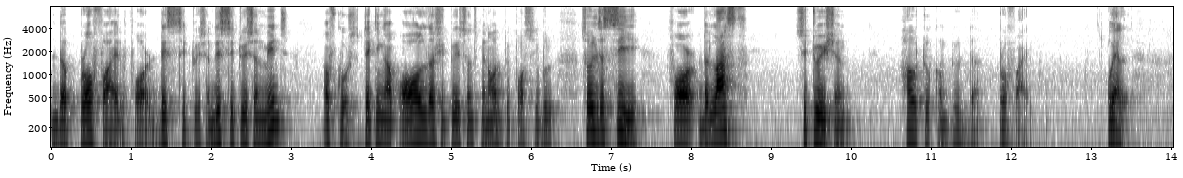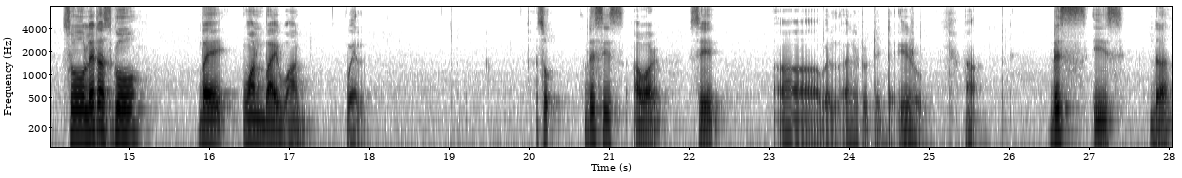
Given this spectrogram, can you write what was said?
the profile for this situation. This situation means of course, taking up all the situations may not be possible. So, we will just see for the last situation how to compute the profile. Well, so let us go by one by one. Well, so this is our say uh, well I will have to take the arrow. Uh, this is the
